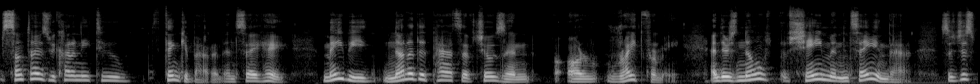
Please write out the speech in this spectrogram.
sometimes we kind of need to think about it and say hey maybe none of the paths I've chosen are right for me. And there's no shame in saying that. So just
